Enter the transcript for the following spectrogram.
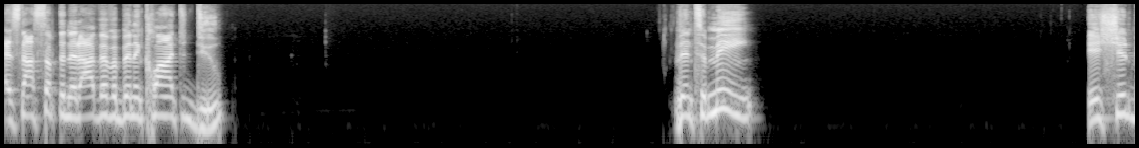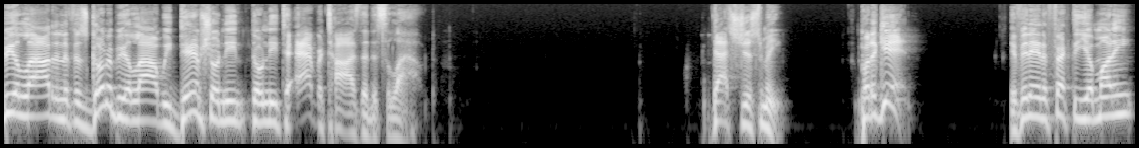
it's not something that I've ever been inclined to do, then to me, It shouldn't be allowed, and if it's going to be allowed, we damn sure need, don't need to advertise that it's allowed. That's just me. But again, if it ain't affecting your money,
